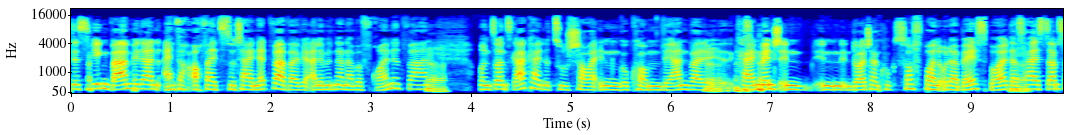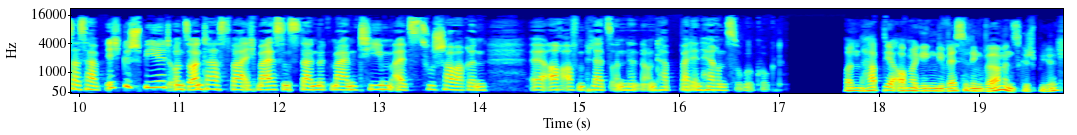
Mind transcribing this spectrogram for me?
deswegen waren wir dann einfach auch, weil es total nett war, weil wir alle miteinander befreundet waren Ja. und sonst gar keine ZuschauerInnen gekommen wären, weil Ja. kein Mensch in, in, in Deutschland guckt Softball oder Baseball. Das Ja. heißt, samstags habe ich gespielt und sonntags war ich meistens dann mit meinem Team als Zuschauerin äh, auch auf dem Platz und, und habe bei den Herren zugeguckt. Und habt ihr auch mal gegen die Wesseling Vermins gespielt?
